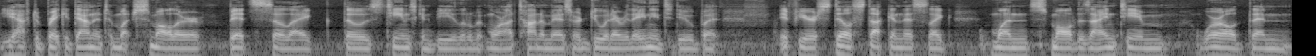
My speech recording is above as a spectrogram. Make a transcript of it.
you have to break it down into much smaller bits so like those teams can be a little bit more autonomous or do whatever they need to do but if you're still stuck in this like one small design team world then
